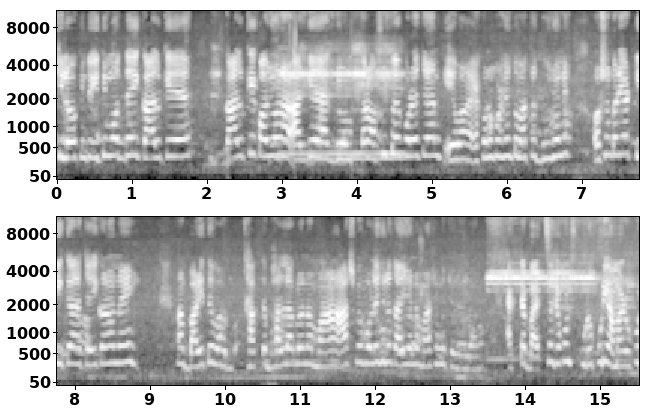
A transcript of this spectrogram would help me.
ছিল কিন্তু ইতিমধ্যেই কালকে কালকে কজন আজকে একজন। তারা অসুস্থ হয়ে পড়েছেন এবং এখনও পর্যন্ত মাত্র দুজনে অনশনকারী আর টিকা আছে। এই কারণেই বাড়িতে থাকতে ভালো লাগল না, মা আসবে বলেছিল, তাই জন্য মার সঙ্গে চলে এলাম। একটা বাচ্চা যখন পুরোপুরি আমার ওপর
